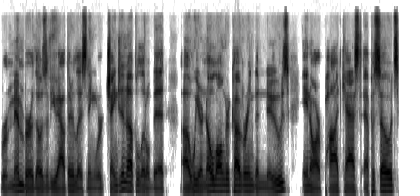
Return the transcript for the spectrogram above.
Remember, those of you out there listening, we're changing it up a little bit. Uh, we are no longer covering the news in our podcast episodes.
